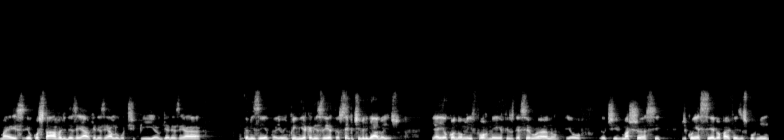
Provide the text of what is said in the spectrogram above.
mas eu gostava de desenhar, eu queria desenhar logotipia, eu queria desenhar camiseta, eu imprimia camiseta, eu sempre tive ligado a isso. E aí, eu, quando eu me formei, eu fiz o terceiro ano, eu, eu tive uma chance de conhecer, meu pai fez isso por mim,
